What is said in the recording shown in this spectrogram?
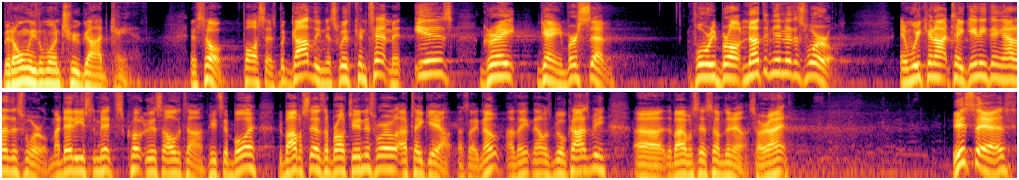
but only the one true God can. And so, Paul says, but godliness with contentment is great gain. Verse 7 For we brought nothing into this world, and we cannot take anything out of this world. My daddy used to mix, quote this all the time. He said, Boy, the Bible says I brought you in this world, I'll take you out. I was like, No, I think that was Bill Cosby. Uh, the Bible says something else, all right? It says,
